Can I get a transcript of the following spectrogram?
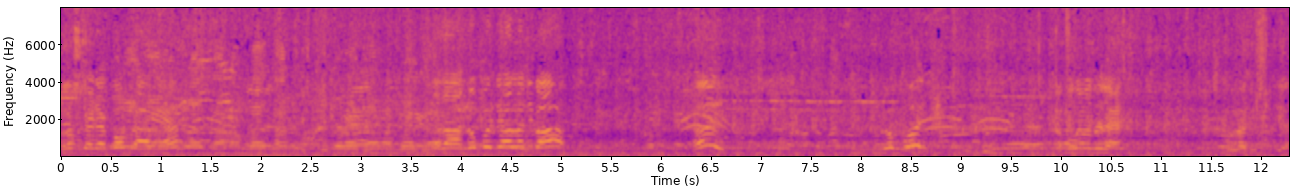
দশ টাকা কম রাখবে হ্যাঁ দাদা নব্বই টাকা নিবা এই নব্বই গোলা বিশ টাকা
